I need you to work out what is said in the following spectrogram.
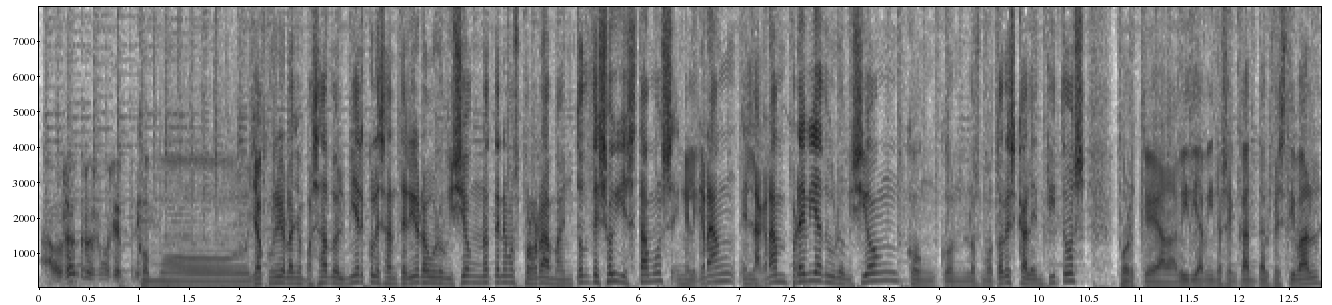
A vosotros, como siempre. Como ya ocurrió el año pasado, el miércoles anterior a Eurovisión no tenemos programa. Entonces hoy estamos en el gran, en la gran previa de Eurovisión con, con los motores calentitos, porque a David y a mí nos encanta el festival.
